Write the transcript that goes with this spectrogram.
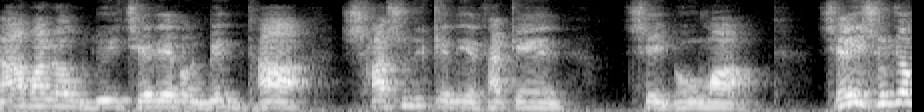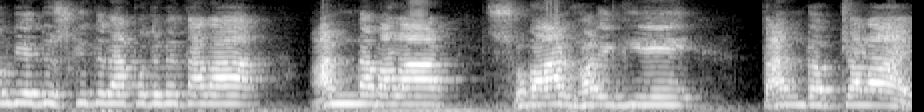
নাবালক দুই ছেলে এবং বৃদ্ধা শাশুড়িকে নিয়ে থাকেন সেই বৌমা। সেই সুযোগ নিয়ে দুষ্কৃতীরা প্রথমে তারা আন্নাবালার শোবার ঘরে গিয়ে তাণ্ডব চালায়।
